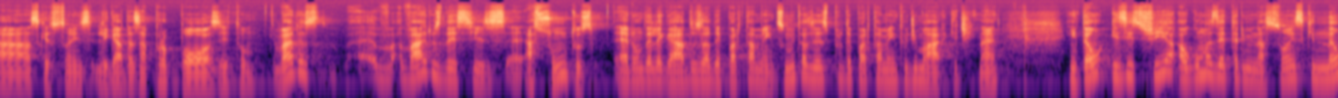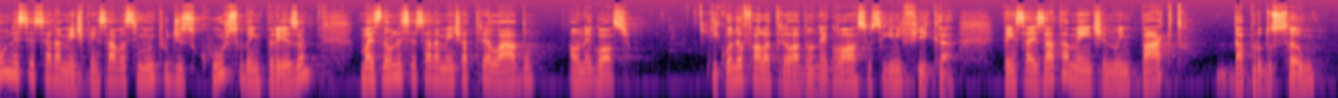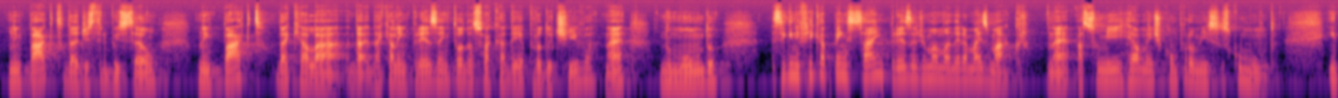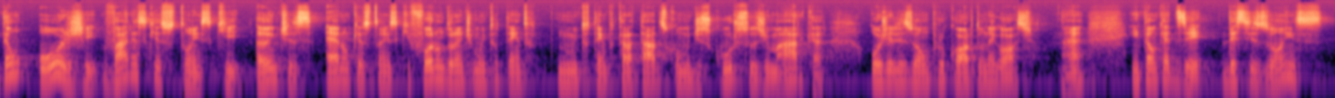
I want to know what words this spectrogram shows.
as questões ligadas a propósito, várias, vários desses eh, assuntos eram delegados a departamentos, muitas vezes para o departamento de marketing, né? Então, existia algumas determinações que não necessariamente pensava-se muito o discurso da empresa, mas não necessariamente atrelado ao negócio. E quando eu falo atrelado ao negócio, significa pensar exatamente no impacto da produção, no impacto da distribuição, no impacto daquela, da, daquela empresa em toda a sua cadeia produtiva, né, no mundo. Significa pensar a empresa de uma maneira mais macro, né? assumir realmente compromissos com o mundo. Então, hoje, várias questões que antes eram questões que foram durante muito tempo, muito tempo tratados como discursos de marca, hoje eles vão para o core do negócio. Né? Então, quer dizer, decisões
